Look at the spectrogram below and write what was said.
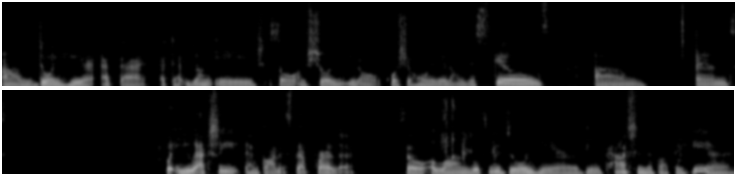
um, doing hair at that at that young age. So I'm sure you, you know, of course, you're honing in on your skills, um, and but you actually have gone a step further. So along with you doing hair, being passionate about the hair,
